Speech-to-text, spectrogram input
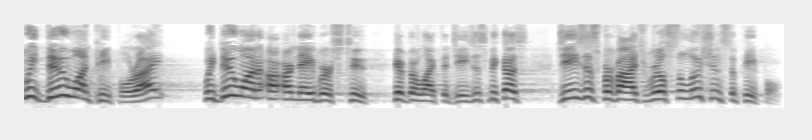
we do want people, right? We do want our, our neighbors to give their life to Jesus because Jesus provides real solutions to people.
